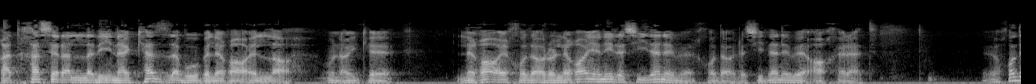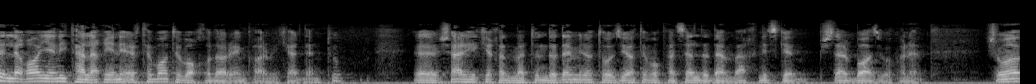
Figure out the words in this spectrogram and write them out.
قد خسر الذین کذبوا بلقاء الله. اونایی که لقاء خدا رو لقا یعنی رسیدن به خدا رسیدن به آخرت. خود لقا یعنی تلقی یعنی ارتباط با خدا رو انکار می‌کردن. تو شرحی که خدمتون دادم اینو توضیحات مفصل دادم. وقت نیست که بیشتر باز بکنم. شما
